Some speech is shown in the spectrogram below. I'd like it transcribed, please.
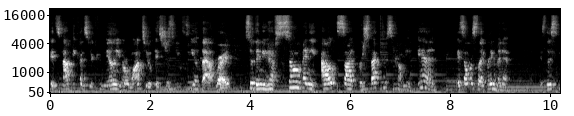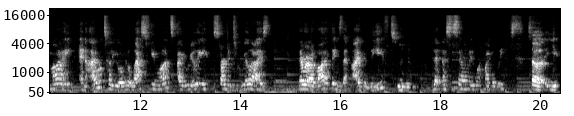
it's not because you're chameleon or want to, it's just you feel that. Right. So then you have so many outside perspectives coming in. It's almost like, wait a minute, is this mine? And I will tell you, over the last few months, I really started to realize there were a lot of things that I believed Mhm. That necessarily weren't my beliefs. So you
